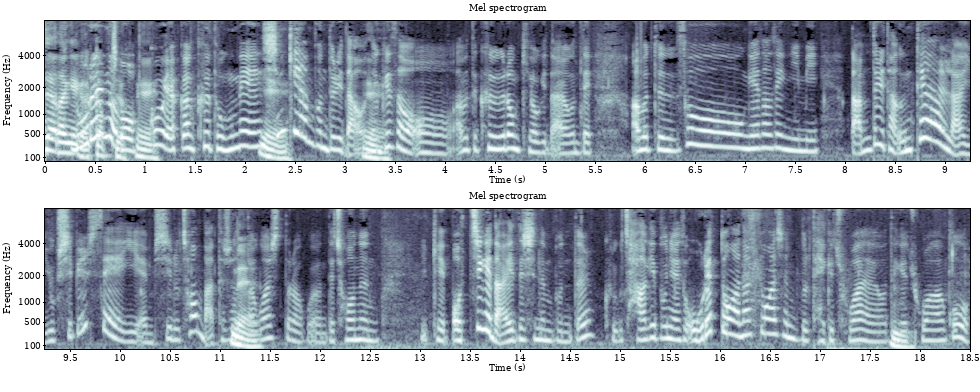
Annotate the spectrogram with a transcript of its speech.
자랑에 없, 노래는 가깝죠. 없고 예. 약간 그 동네에 예. 신기한 분들이 나오는 예. 그래서 어, 아무튼 그런 기억이 나요. 근데 아무튼 송혜 선생님이 남들이 다 은퇴할 나이 61세 이 MC를 처음 맡으셨다고 네. 하시더라고요. 근데 저는 이렇게 멋지게 나이 드시는 분들 그리고 자기 분야에서 오랫동안 활동하시는 분들 되게 좋아해요. 되게 음. 좋아하고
